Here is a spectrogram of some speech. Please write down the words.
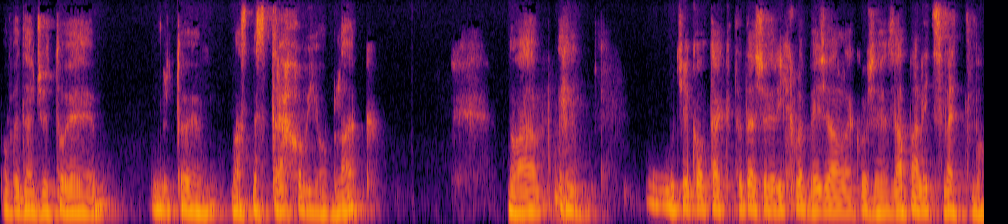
povedať, že to je, že to je vlastne strachový oblak. No a utekol tak teda, že rýchle bežal akože zapaliť svetlo.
